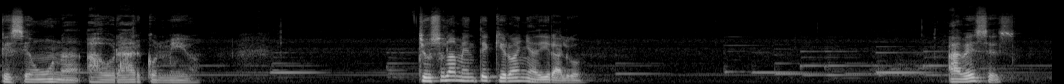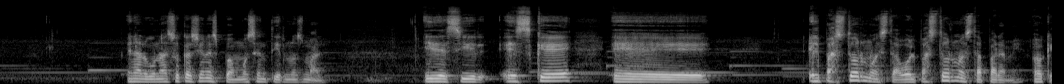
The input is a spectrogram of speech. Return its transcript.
que se una a orar conmigo. Yo solamente quiero añadir algo. A veces, en algunas ocasiones podemos sentirnos mal y decir, es que eh, el pastor no está o el pastor no está para mí. Ok.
